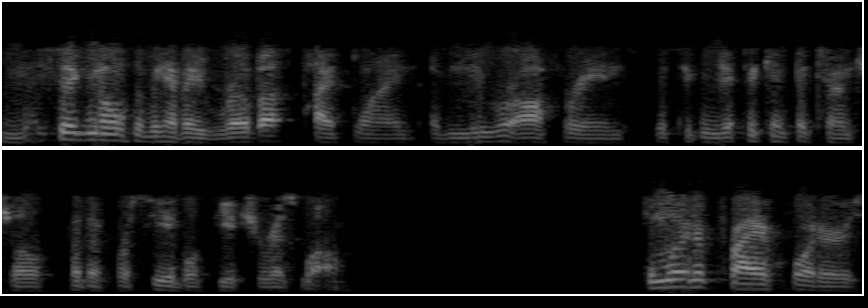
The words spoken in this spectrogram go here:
This signals that we have a robust pipeline of newer offerings with significant potential for the foreseeable future as well. Similar to prior quarters,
